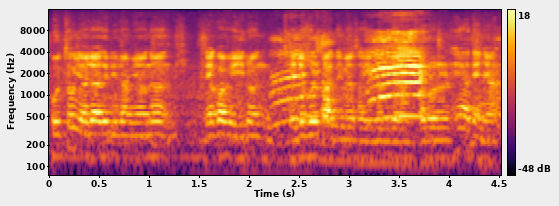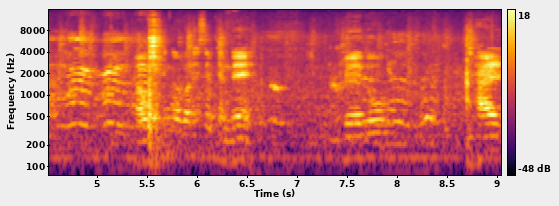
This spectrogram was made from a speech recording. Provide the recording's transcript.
보통 여자들이라면은 내가 왜 이런 대접을 받으면서 이놈들랑 결혼을 해야 되냐라고 생각을 했을 텐데 그래도 잘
